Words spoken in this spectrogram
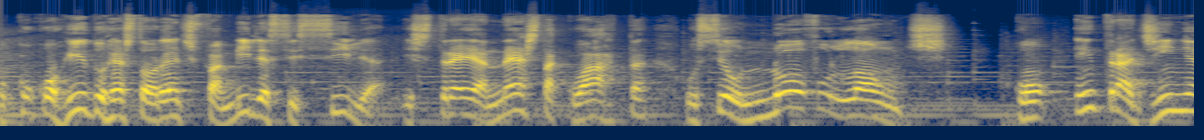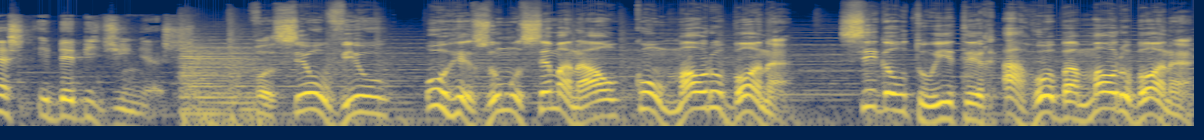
O concorrido restaurante Família Sicília estreia nesta quarta o seu novo lounge com entradinhas e bebidinhas. Você ouviu o resumo semanal com Mauro Bona Siga o Twitter, arroba Mauro Bona.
